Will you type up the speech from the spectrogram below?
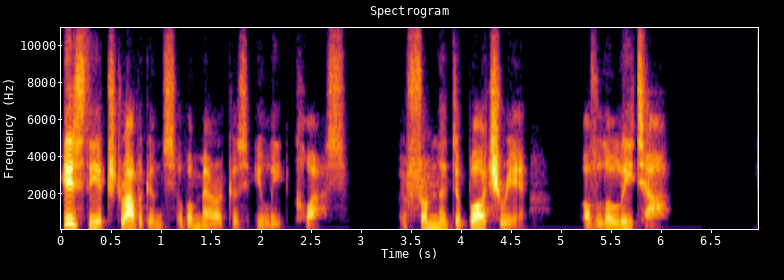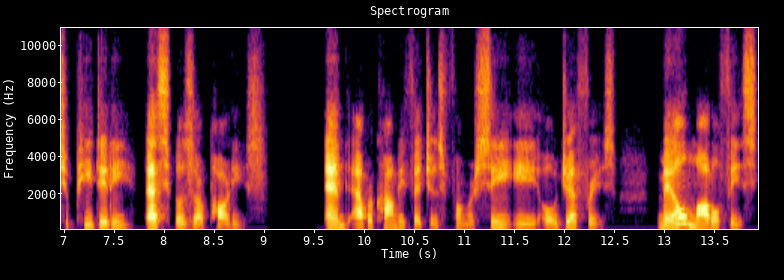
is the extravagance of America's elite class. From the debauchery of Lolita to P. Diddy. Bizarre parties, and Abercrombie Fitch's former CEO Jeffries' male model feast.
